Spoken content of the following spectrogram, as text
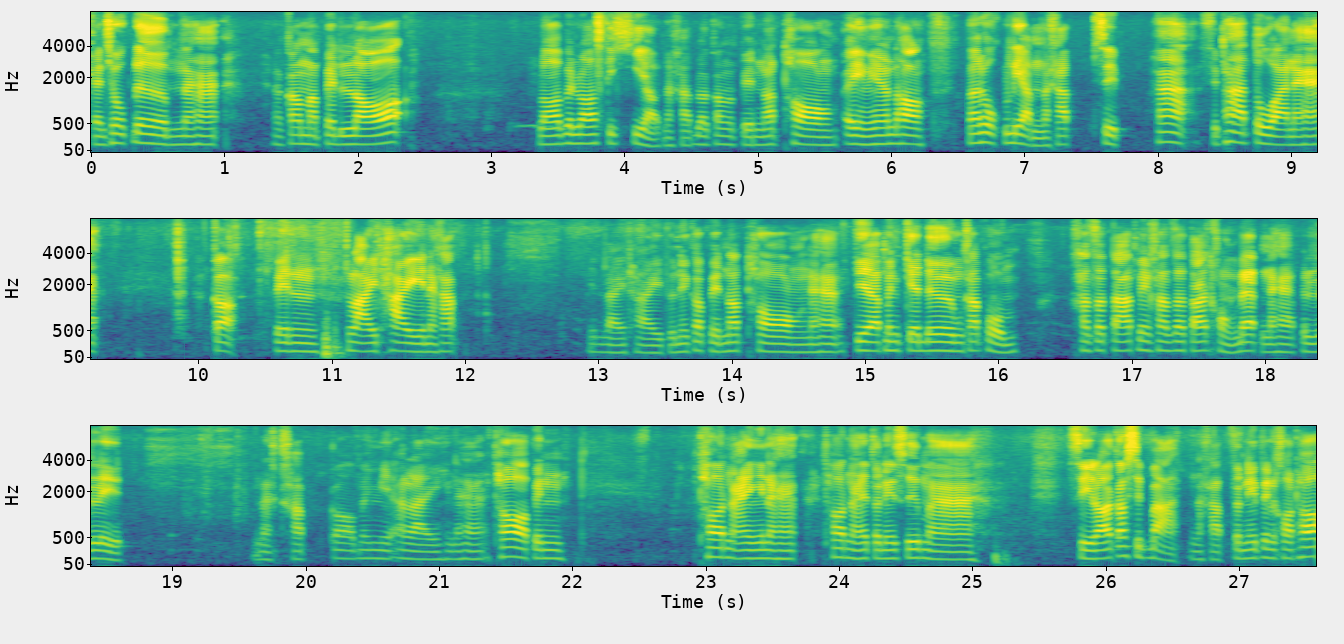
การโชคเดิมนะฮะแล้วก็มาเป็นล้อล้อเป็นล้อสีเขียวนะครับ แล้วก็มาเป็นน็อตทองเอ้ยไม่ใช่น็อตทองน็อตหกเหลี่ยมนะครับสิบห้าสิบห้าตัวนะฮะก็เป็นลายไทยนะครับ เป็นลายไทยตัวนี้ก็เป็นน็อตทองนะฮะเกียร์เป็นเกียร์เดิมครับผมคันสตาร์ทเป็นคันสตาร์ทของแดดนะฮะเป็นเลด นะครับ ก็ไม่มีอะไรนะฮะท่อเป็นท่อไนนะฮะท่อไนตัวนี้ซื้อมา 490 บาทนะครับ ตัวนี้เป็นคอท่อ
